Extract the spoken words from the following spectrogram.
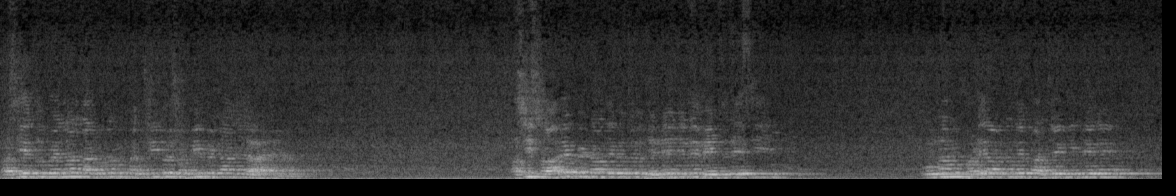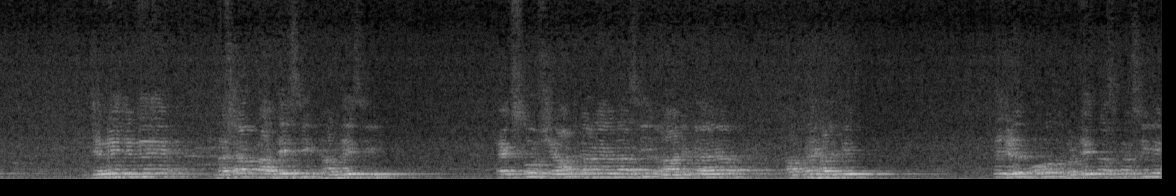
ਅਸੀਂ ਇਹ ਤੋਂ ਪਹਿਲਾਂ ਲਗਭਗ 25 ਤੋਂ 26 ਪਿੰਡਾਂ 'ਚ ਜਾ ਰਹੇ ਹਾਂ। ਅਸੀਂ ਸਾਰੇ ਪਿੰਡਾਂ ਦੇ ਵਿੱਚ ਜਿੰਨੇ ਜਿੰਨੇ ਵੇਚਦੇ ਸੀ, ਉਹਨਾਂ ਨੂੰ ਫੜਿਆ, ਉਹਨਾਂ ਦੇ ਪਰਚੇ ਕੀਤੇ ਨੇ। ਜਿੰਨੇ ਜਿੰਨੇ ਨਸ਼ਾ ਕਰਦੇ ਸੀ, ਖਾਂਦੇ ਸੀ। 166 ਗਾਣਿਆਂ ਦਾ ਅਸੀਂ ਇਲਾਜ ਕਰਾਇਆ ਆਪਣੇ ਹਲਕੇ ਤੇ ਜਿਹੜੇ ਬਹੁਤ ਵੱਡੇ ਤਸਕਰ ਸੀਗੇ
